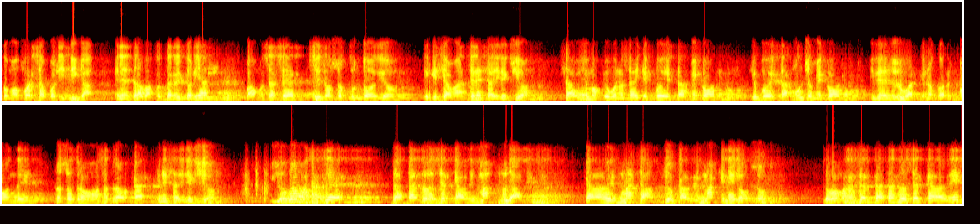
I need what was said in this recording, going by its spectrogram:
como fuerza política, en el trabajo territorial, vamos a ser celosos custodios de que se avance en esa dirección. Sabemos que Buenos Aires puede estar mejor, que puede estar mucho mejor, y desde el lugar que nos corresponde, nosotros vamos a trabajar en esa dirección. Y lo vamos a hacer tratando de ser cada vez más plurales, cada vez más amplios, cada vez más generosos. Lo vamos a hacer tratando de ser cada vez,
